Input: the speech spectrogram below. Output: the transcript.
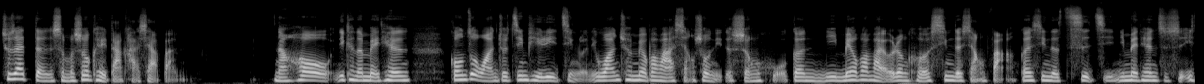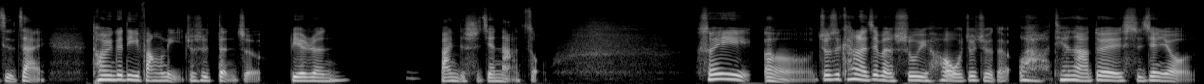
就在等什么时候可以打卡下班。然后你可能每天工作完就精疲力尽了，你完全没有办法享受你的生活，跟你没有办法有任何新的想法跟新的刺激。你每天只是一直在同一个地方里，就是等着别人把你的时间拿走。所以，呃，就是看了这本书以后，我就觉得，哇，天哪，对时间有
